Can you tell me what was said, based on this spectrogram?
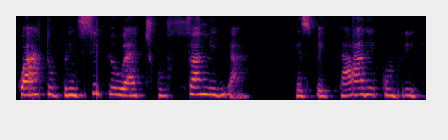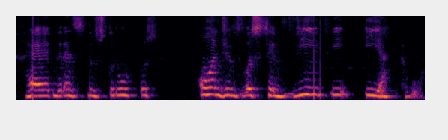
Quarto princípio ético familiar. Respeitar e cumprir regras dos grupos onde você vive e atua.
